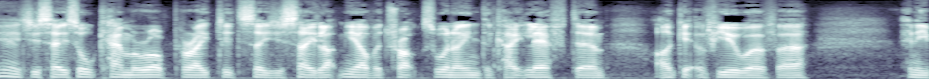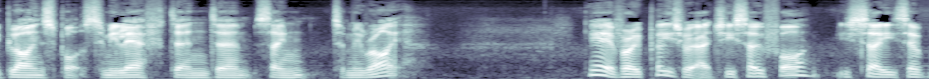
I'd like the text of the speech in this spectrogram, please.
yeah as you say it's all camera operated. So you say like my other trucks when i indicate left um, i get a view of uh, any blind spots to me left and um, same to me right yeah very pleased with it actually so far. You say it's a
